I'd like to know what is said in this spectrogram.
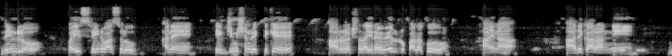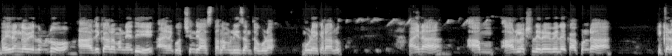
దీంట్లో వై శ్రీనివాసులు అనే ఎగ్జిబిషన్ వ్యక్తికే ఆరు లక్షల ఇరవై వేల రూపాయలకు ఆయన ఆ అధికారాన్ని బహిరంగ వేలంలో ఆ అధికారం అనేది ఆయనకు వచ్చింది ఆ స్థలం లీజ్ అంతా కూడా మూడు ఎకరాలు. ఆయన ఆ ఆరు లక్షల ఇరవై వేలే కాకుండా ఇక్కడ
